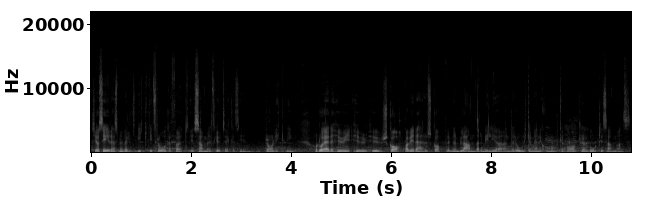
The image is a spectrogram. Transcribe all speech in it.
Så jag ser det här som en väldigt viktig fråga för att samhället ska utvecklas i en bra riktning. Och då är det hur, hur, hur skapar vi det här? Hur skapar vi den blandade miljön där olika människor med olika bakgrund bor tillsammans?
